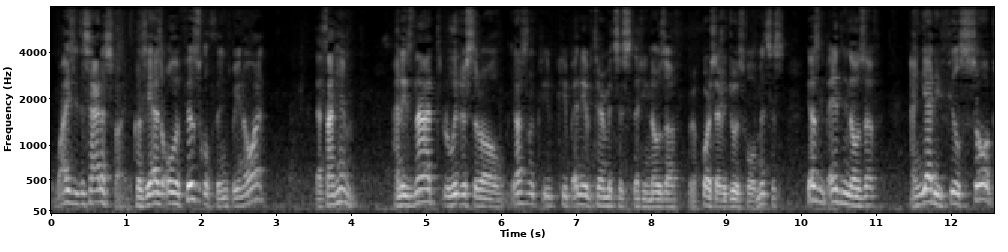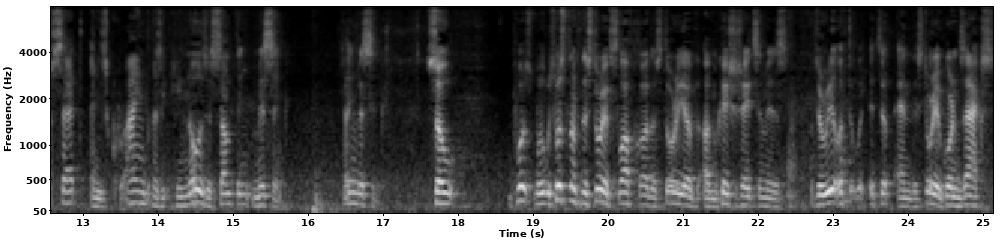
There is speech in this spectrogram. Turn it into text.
why is he dissatisfied? Because he has all the physical things, but you know what? That's not him. And he's not religious at all. He doesn't keep, any of the Torah mitzvahs that he knows of. But of course, every Jew is full of mitzvahs. He doesn't keep anything he knows of. And yet he feels so upset and he's crying because he, he knows there's something missing. Something missing. So, what we're supposed to learn from the story of Slavcha, the story of, of Mekoshesh Eitzim is, a real, and the story of Gordon Zacks,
